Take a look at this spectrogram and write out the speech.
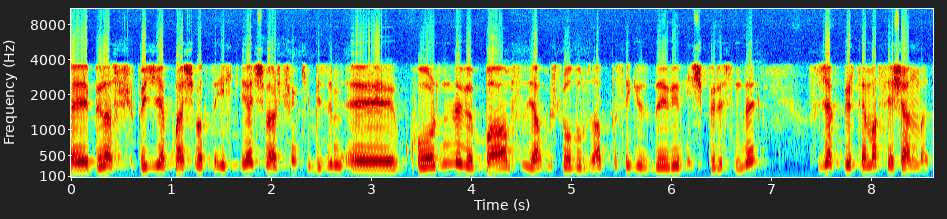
E, biraz şüpheci yaklaşmakta ihtiyaç var. Çünkü bizim e, koordine ve bağımsız yapmış olduğumuz 68 devrin hiçbirisinde sıcak bir temas yaşanmadı.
